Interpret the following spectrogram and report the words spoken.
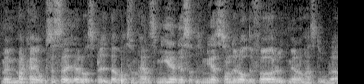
Men man kan ju också säga då sprida vad som helst. Med det med, som det rådde förut med de här stora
